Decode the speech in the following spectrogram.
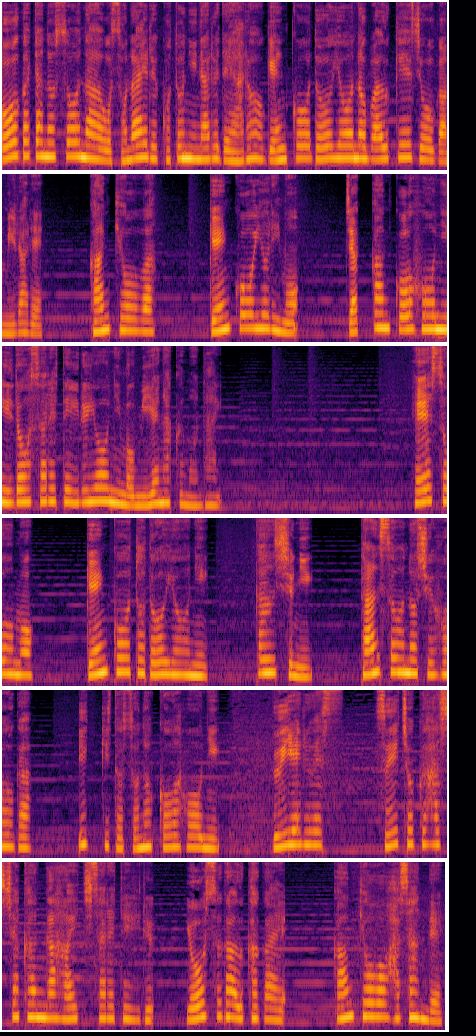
大型のソーナーを備えることになるであろう現行同様のバウ形状が見られ、環境は現行よりも若干後方に移動されているようにも見えなくもない。兵装も現行と同様に、艦首に単装の手法が一機とその後方に VLS 垂直発射管が配置されている様子が伺え、環境を挟んで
